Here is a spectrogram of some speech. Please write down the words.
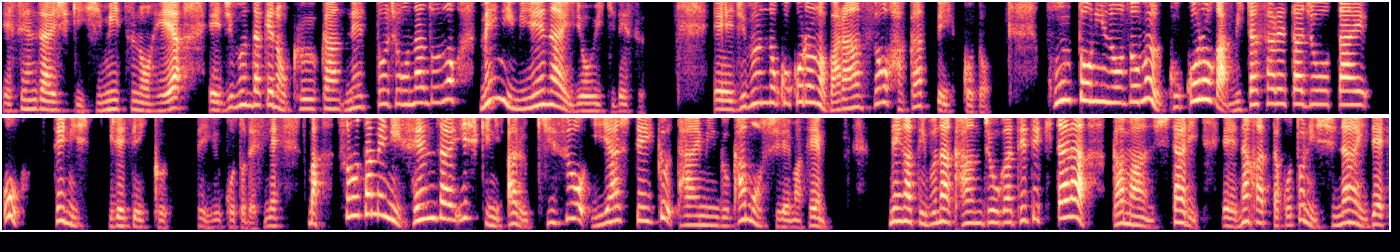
え潜在意識、秘密の部屋、え自分だけの空間、ネット上などの目に見えない領域です。え自分の心のバランスを測っていくこと。本当に望む心が満たされた状態を手に入れていくっていうことですね。まあ、そのために潜在意識にある傷を癒していくタイミングかもしれません。ネガティブな感情が出てきたら我慢したり、えー、なかったことにしないで、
